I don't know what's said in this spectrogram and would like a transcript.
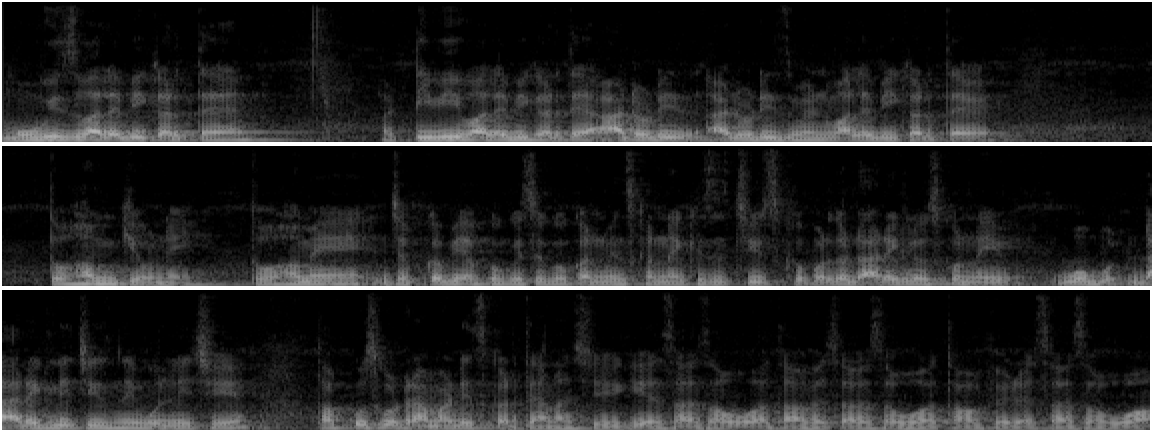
मूवीज़ वाले भी करते हैं टीवी वाले भी करते हैं एडवर्टीज़मेंट वाले भी करते हैं। तो हम क्यों नहीं? तो हमें जब कभी आपको किसी को कन्विंस करना है किसी चीज़ के ऊपर तो डायरेक्टली उसको नहीं, वो डायरेक्टली चीज़ नहीं बोलनी चाहिए। तो आपको उसको ड्रामाटाइज करते आना चाहिए कि ऐसा ऐसा हुआ था, वैसा ऐसा हुआ था, फिर ऐसा ऐसा हुआ।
